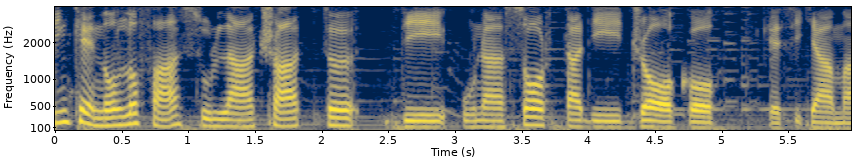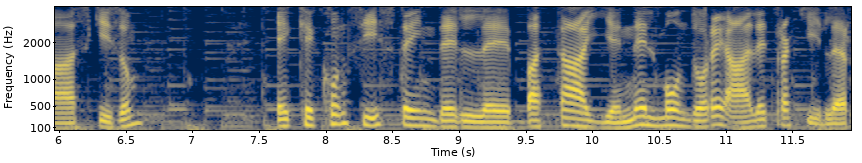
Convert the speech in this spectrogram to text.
finché non lo fa sulla chat di una sorta di gioco che si chiama Schism e che consiste in delle battaglie nel mondo reale tra killer.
